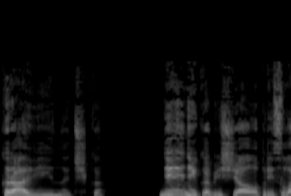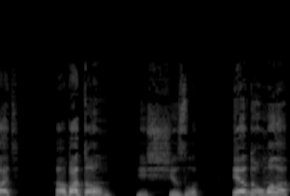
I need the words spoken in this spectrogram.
кровиночка, денег обещала прислать, а потом исчезла. Я думала,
